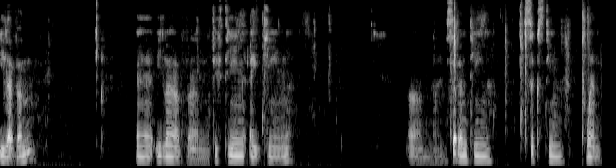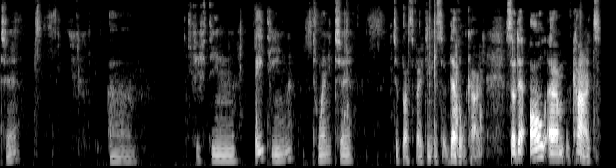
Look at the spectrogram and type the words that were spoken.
11 uh, 11, 15, 18, uh, 9, 17, 16, 20, uh, 15, 18, 20, 2 plus 13 is a devil card. So the all um, cards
